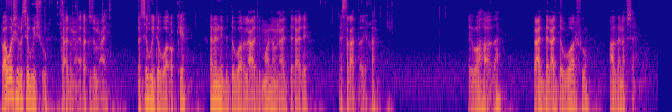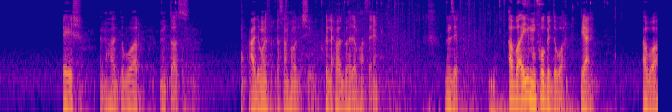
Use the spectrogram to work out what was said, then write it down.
فأول شي بسوي شو؟ تعالوا معي ركزوا معي. بسوي دوار okay؟ خليني بالدوار العادي مالنا ونعدل عليه. أسرع طريقة. أيوه هذا. بعدل على الدوار شو؟ هذا نفسه. إيش؟ إن هذا الدوار ممتاز. عادي ما يفرق أصلا هو الشيء. في كل الأحوال بهدم هالثنين نزين ابى أي من فوق الدوار. يعني. ابى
